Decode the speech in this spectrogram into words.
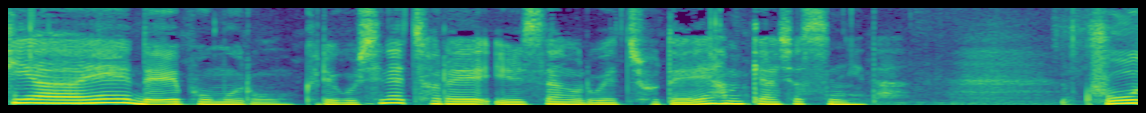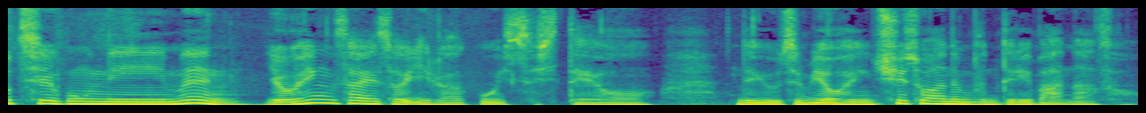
피아의 내 봄으로 그리고 신해철의 일상으로의 초대 함께 하셨습니다. 9570님은 여행사에서 일하고 있으시대요. 근데 요즘 여행 취소하는 분들이 많아서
